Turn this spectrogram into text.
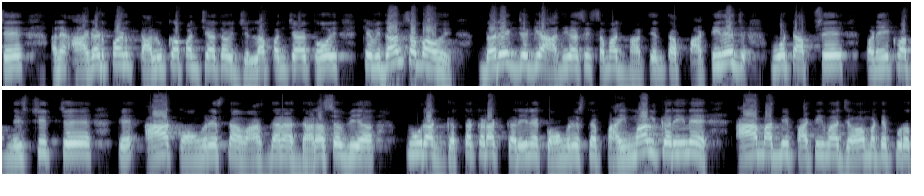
છે અને આગળ પણ તાલુકા પંચાયત હોય, જિલ્લા પંચાયત હોય કે વિધાનસભા હોય, દરેક જગ્યાએ આદિવાસી સમાજ, ભારતીય જનતા પાર્ટીને જ વોટ આપશે. પણ એક વાત નિશ્ચિત છે કે આ કોંગ્રેસના વાંસદાના ધારાસભ્ય પૂરા ગતકડા કરીને કોંગ્રેસને પાયમાલ કરીને આમ આદમી પાર્ટીમાં જવા માટે પૂરો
